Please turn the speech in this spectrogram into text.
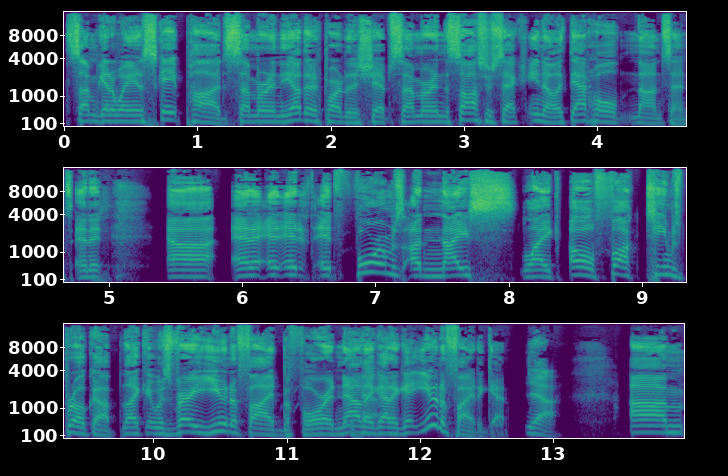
some get away in escape pods some are in the other part of the ship some are in the saucer section you know like that whole nonsense and it uh and it, it it forms a nice like oh fuck teams broke up like it was very unified before and now they got to get unified again yeah. um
